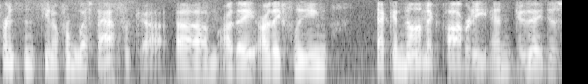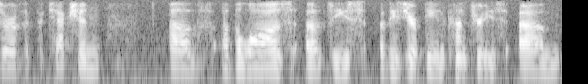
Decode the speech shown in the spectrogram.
for instance, you know, from West Africa? Um, are they are they fleeing economic poverty, and do they deserve the protection of of the laws of these of these European countries? Um,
